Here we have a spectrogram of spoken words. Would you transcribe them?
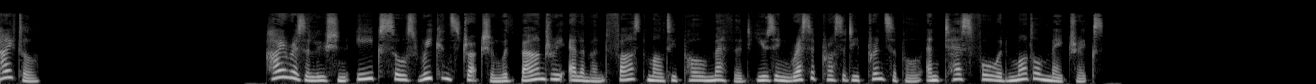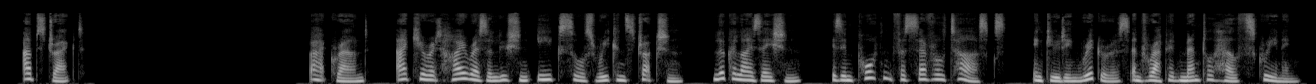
Title. High resolution EEG source reconstruction with boundary element fast multipole method using reciprocity principle and TES forward model matrix. Abstract. Background. Accurate high resolution EEG source reconstruction, localization, is important for several tasks, including rigorous and rapid mental health screening.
